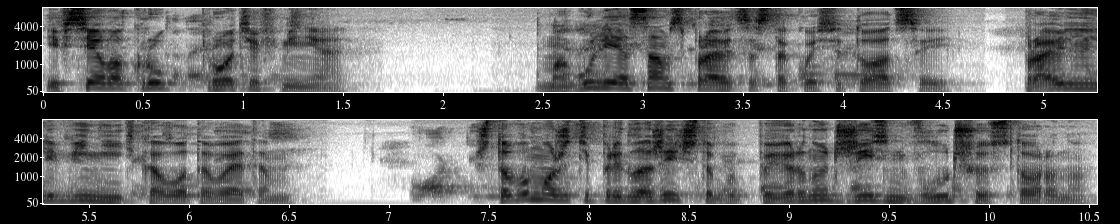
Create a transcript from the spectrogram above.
и все вокруг против меня. Могу ли я сам справиться с такой ситуацией? Правильно ли винить кого-то в этом? Что вы можете предложить, чтобы повернуть жизнь в лучшую сторону?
